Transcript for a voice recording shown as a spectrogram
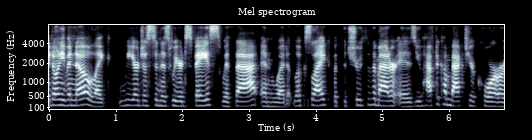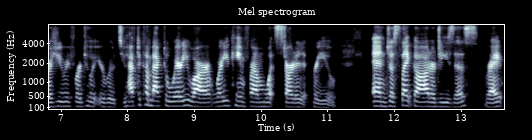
I don't even know. Like, we are just in this weird space with that and what it looks like. But the truth of the matter is, you have to come back to your core, or as you referred to it, your roots. You have to come back to where you are, where you came from, what started it for you. And just like God or Jesus, right?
